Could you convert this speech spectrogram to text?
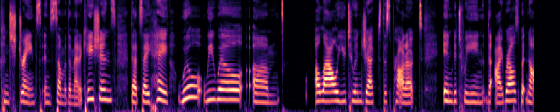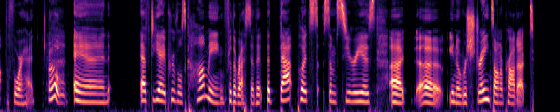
constraints in some of the medications that say, hey, we'll we will um, allow you to inject this product in between the eyebrows, but not the forehead oh, and FDA approval's coming for the rest of it, but that puts some serious, uh, uh, you know, restraints on a product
